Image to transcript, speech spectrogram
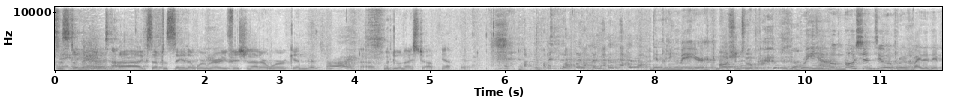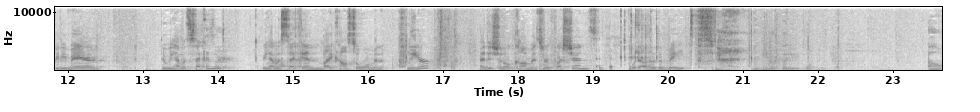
this debate, uh, except to say that we're very efficient at our work and uh, we do a nice job, yeah. Deputy Mayor, Motion to approve. we have a motion to approve by the Deputy Mayor. Do we have a second? We have a second by Councilwoman Clear. Additional comments or questions without the debate? Oh,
